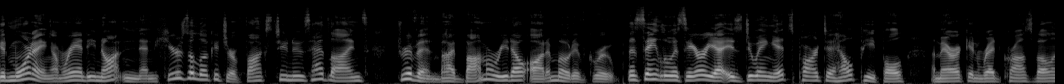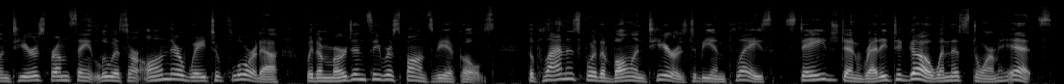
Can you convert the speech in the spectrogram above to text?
Good morning. I'm Randy Naughton, and here's a look at your Fox 2 News headlines driven by Bomarito Automotive Group. The St. Louis area is doing its part to help people. American Red Cross volunteers from St. Louis are on their way to Florida with emergency response vehicles. The plan is for the volunteers to be in place, staged, and ready to go when the storm hits.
